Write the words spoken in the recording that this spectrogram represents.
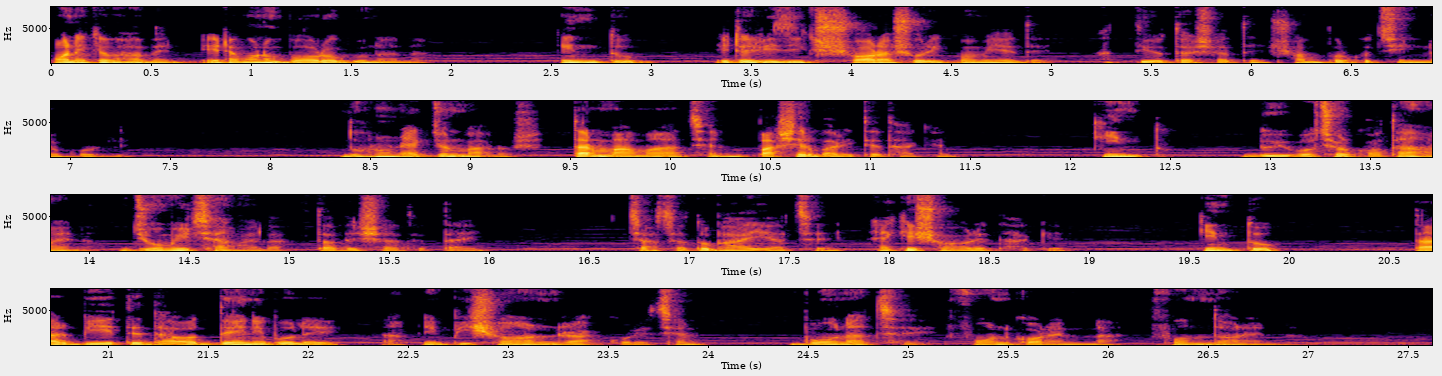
অনেকে ভাবেন এটা কোনো বড় গুণা না, কিন্তু এটা রিজিক সরাসরি কমিয়ে দেয় আত্মীয়তার সাথে সম্পর্ক ছিন্ন করলে। ধরুন একজন মানুষ, তার মামা আছেন, পাশের বাড়িতে থাকেন, কিন্তু দুই বছর কথা হয় না, জমির ঝামেলা তাদের সাথে, তাই চাচাতো ভাই আছে, একই শহরে থাকে, কিন্তু তার বিয়েতে দাওয়াত দেয়নি বলে আপনি ভীষণ রাগ করেছেন। বোন আছে, ফোন করেন না, ফোন ধরেন না।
